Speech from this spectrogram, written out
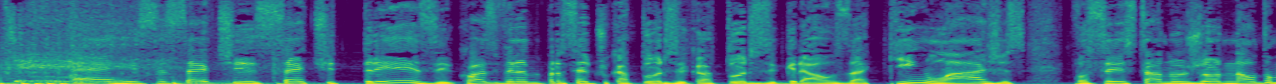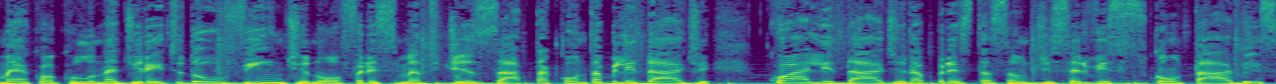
RC7713, quase virando para 714 14 graus aqui em Lages. Você está no Jornal do Meia com a coluna Direito do Ouvinte, no oferecimento de exata contabilidade, qualidade na prestação de serviços contábeis.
